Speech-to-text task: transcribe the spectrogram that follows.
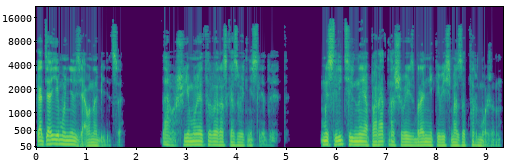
Хотя ему нельзя, он обидится. Да уж, ему этого рассказывать не следует. Мыслительный аппарат нашего избранника весьма заторможен.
